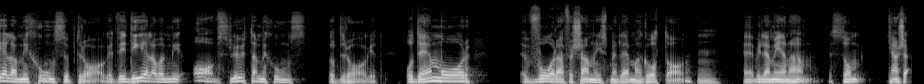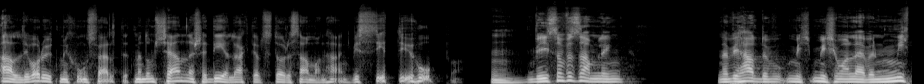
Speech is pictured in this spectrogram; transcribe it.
del av missionsuppdraget. Vi är del av att avsluta missionsuppdraget. Och det mår våra församlingsmedlemmar gott av, Mm. eh, vill jag mena. Som kanske aldrig varit ute i missionsfältet, men de känner sig delaktiga av ett större sammanhang. Vi sitter ju ihop. Mm. Vi som församling, när vi hade Mission One Eleven mitt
